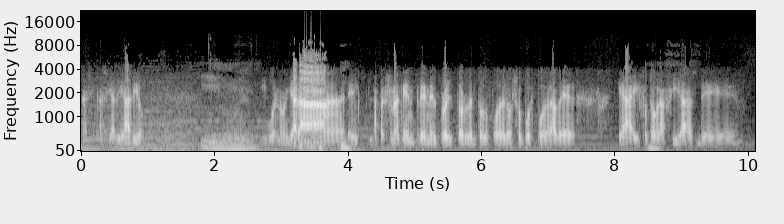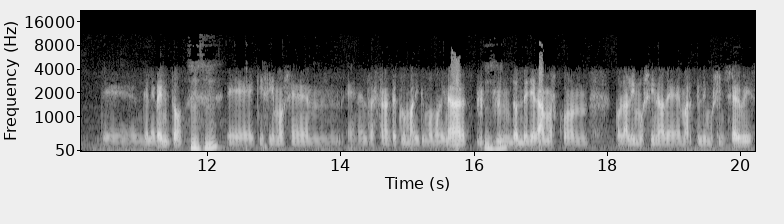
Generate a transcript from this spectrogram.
casi casi a diario. Y, bueno, y ahora la persona que entre en el proyector del Todopoderoso pues podrá ver que hay fotografías de, del evento eh, que hicimos en, en, el restaurante Club Marítimo Molinar, donde llegamos con, con la limusina de Market Limousine Service.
